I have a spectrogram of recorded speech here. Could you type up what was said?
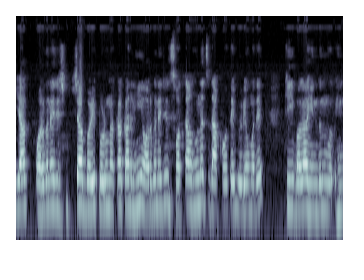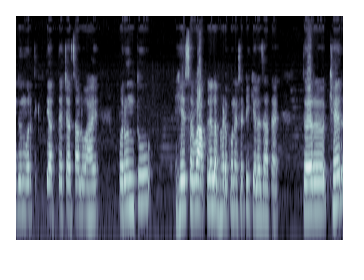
या ऑर्गनायझेशनच्या बळी पडू नका कारण ही ऑर्गनायझेशन स्वतःहूनच दाखवते व्हिडिओमध्ये की बघा हिंदूं हिंदूंवरती किती अत्याचार चालू आहे. परंतु हे सर्व आपल्याला भडकवण्यासाठी केलं जात आहे. तर खैर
